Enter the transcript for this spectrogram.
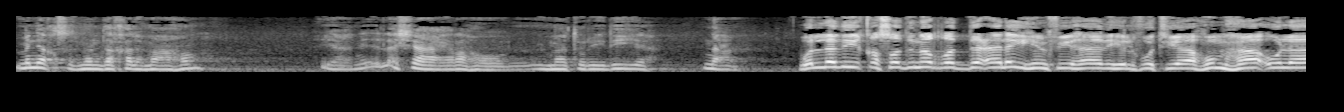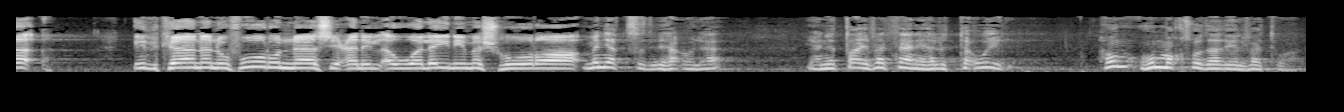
من يقصد من دخل معهم؟ يعني الأشاعرة والماتريدية. نعم. والذي قصدنا الرد عليهم في هذه الفتيا هم هؤلاء. إذ كان نفور الناس عن الأولين مشهورا. من يقصد بهؤلاء؟ يعني الطائفة الثانية أهل التأويل هم هم مقصود هذه الفتوى.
